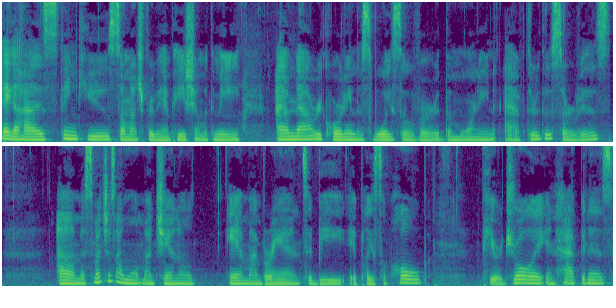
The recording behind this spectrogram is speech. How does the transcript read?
Hey guys, thank you so much for being patient with me. I am now recording this voiceover the morning after the service. Um, as much as I want my channel and my brand to be a place of hope, pure joy, and happiness,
